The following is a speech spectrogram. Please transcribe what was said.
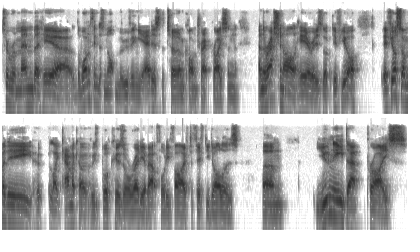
to remember here the one thing that's not moving yet is the term contract price. And and the rationale here is look if you're if you're somebody who, like Cameco whose book is already about forty five to fifty dollars. Um, you need that price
